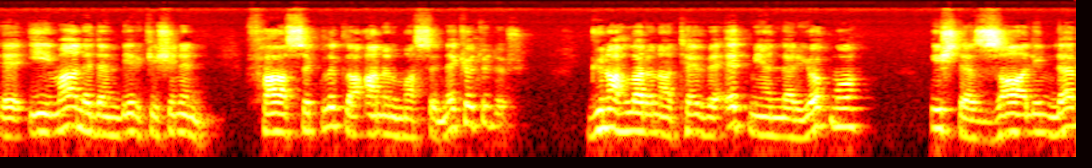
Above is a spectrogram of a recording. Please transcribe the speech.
E, iman eden bir kişinin fasıklıkla anılması ne kötüdür. Günahlarına tevbe etmeyenler yok mu? İşte zalimler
